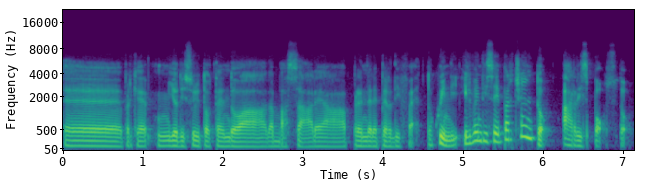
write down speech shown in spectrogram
Eh, perché io di solito tendo ad abbassare, a prendere per difetto. Quindi il 26% ha risposto,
